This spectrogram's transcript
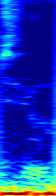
to.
